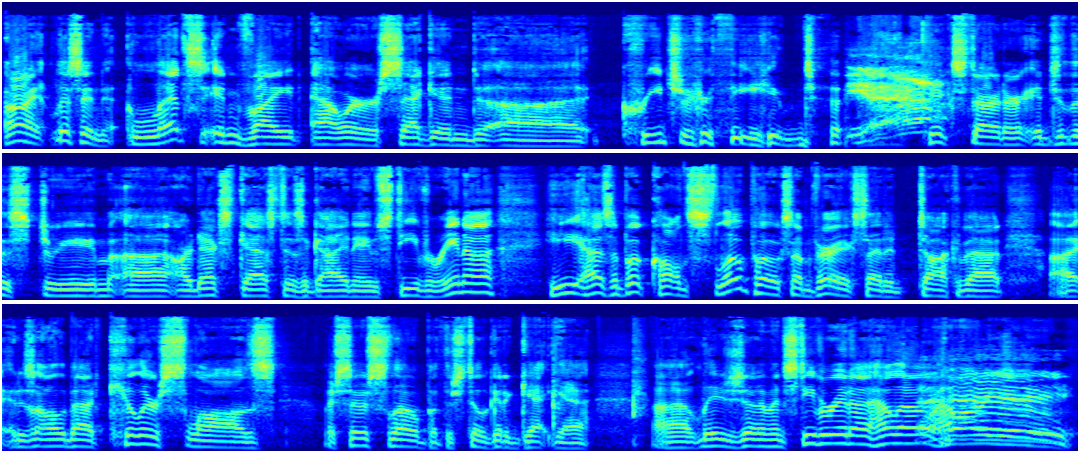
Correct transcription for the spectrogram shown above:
All right, listen, let's invite our second uh, creature themed yeah. Kickstarter into the stream. Uh, our next guest is a guy named Steve Urena. He has a book called Slowpokes, I'm very excited to talk about. Uh, it is all about killer sloths they're so slow, but they're still going to get you. Uh, ladies and gentlemen, Steve Urena, hello. Hey. How are you?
